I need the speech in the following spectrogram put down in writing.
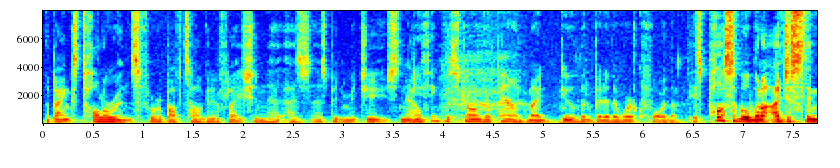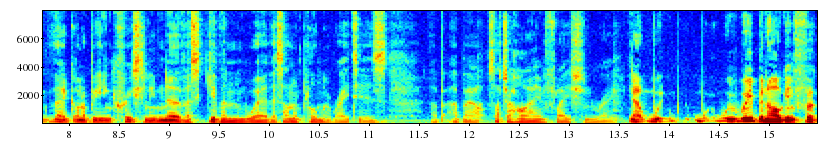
the bank's tolerance for above target inflation has, has been reduced. Now, do you think a stronger pound might do a little bit of the work for them? It's possible, but I just think they're going to be increasingly nervous given where this unemployment rate is about such a high inflation rate. You know, we, we, have been arguing for,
